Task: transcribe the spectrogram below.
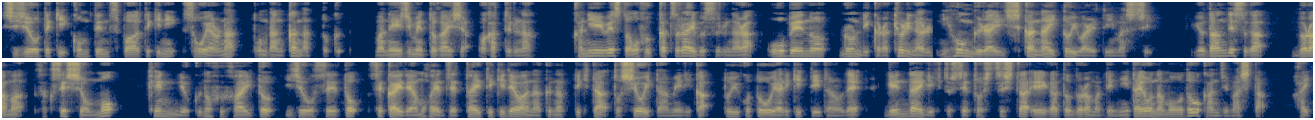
市場的、コンテンツパワー的にそうやろな、となんか納得。マネージメント会社、わかってるな。カニエ・ウエストも復活ライブするなら、欧米の論理から距離のある日本ぐらいしかないと言われていますし、余談ですが、ドラマ、サクセッションも、権力の腐敗と異常性と世界ではもはや絶対的ではなくなってきた年老いたアメリカということをやりきっていたので、現代劇として突出した映画とドラマで似たようなモードを感じました。はい。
